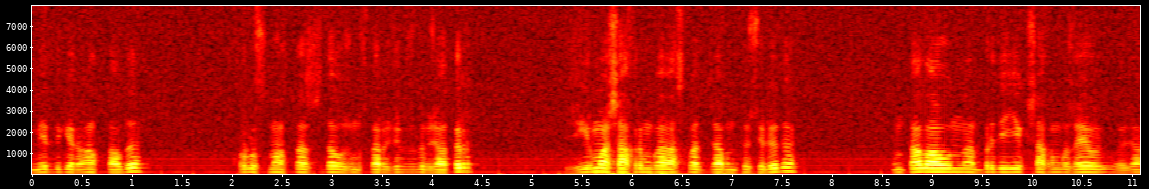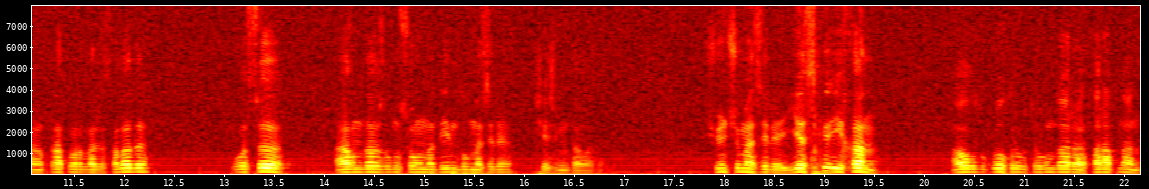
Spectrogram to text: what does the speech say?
мердігер анықталды. Құрылыс монтаждау жұмыстары жүргізіліп жатыр. 20 шақырымға асфальт жабын төселеді. Ынталы ауылына бірде екі шақырымға жаяу жаңа тротуарлар жасалады. Осы ағымдағы жылдың соңына дейін бұл мәселе шешімін табады. Үшінші мәселе ескі иқан ауылдық округ тұрғындары тарапынан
